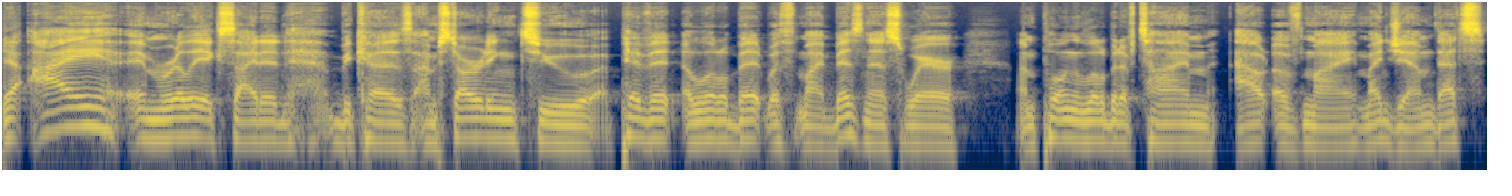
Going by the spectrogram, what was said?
Yeah, I am really excited because I'm starting to pivot a little bit with my business where I'm pulling a little bit of time out of my my gym. That's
